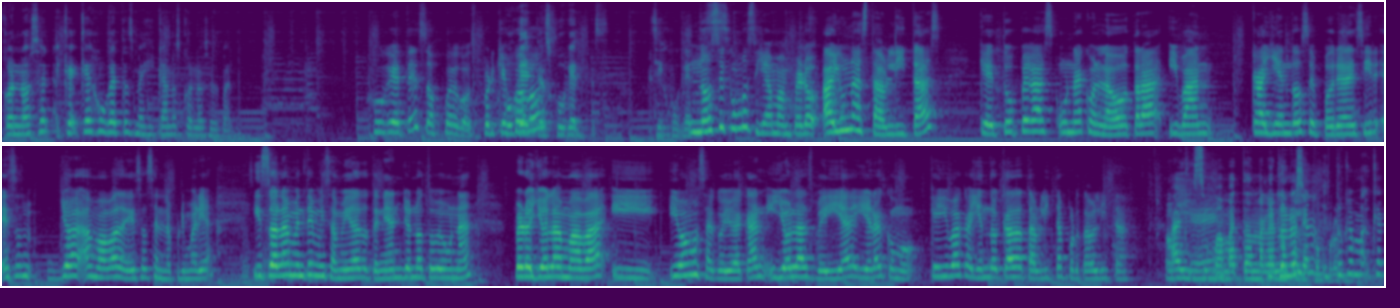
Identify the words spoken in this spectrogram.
¿Conocen? ¿Qué, qué juguetes mexicanos conoces, Van? ¿Juguetes o juegos? Porque Juguetes, juegos, juguetes. Sí, juguetes. no sé cómo se llaman, pero hay unas tablitas que tú pegas una con la otra y van cayendo, se podría decir. Esas, yo amaba de esas en la primaria y solamente mis amigas lo tenían, yo no tuve una, pero yo la amaba y íbamos a Coyoacán y yo las veía y era como que iba cayendo cada tablita por tablita. Ay, su mamá tan mala ¿Y nunca le compró. ¿Tú qué, qué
